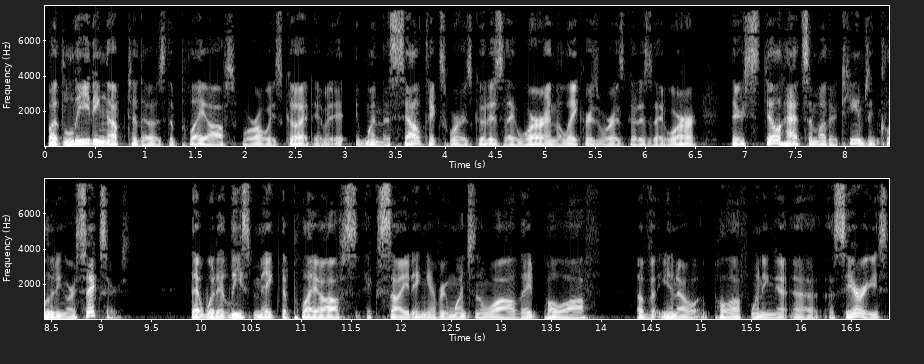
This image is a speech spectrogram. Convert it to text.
But leading up to those, the playoffs were always good. It- it- when the Celtics were as good as they were and the Lakers were as good as they were, they still had some other teams, including our Sixers, that would at least make the playoffs exciting. Every once in a while, they'd pull off of you know pull off winning a, a, a series.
